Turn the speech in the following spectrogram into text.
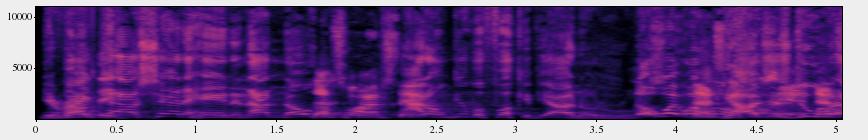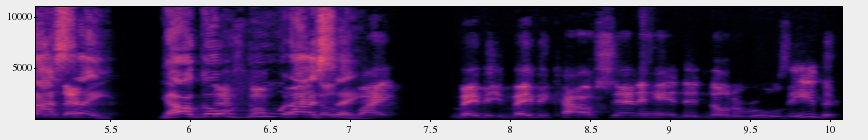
You're if right, I'm they- Kyle Shanahan and I know That's the why I rules, said- I don't give a fuck if y'all know the rules. No, wait, wait, That's hold on. y'all just I'm do saying. what I That's- say. Y'all go that's my do what point, I say. Spike. maybe maybe Kyle Shanahan didn't know the rules either.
